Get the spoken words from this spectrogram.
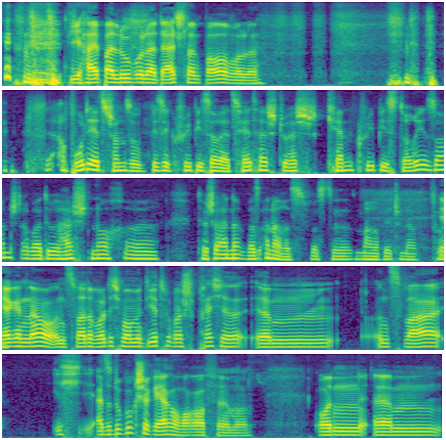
die Hyperloop unter Deutschland bauen wollen. Obwohl du jetzt schon so ein bisschen creepy Sache erzählt hast, du hast keine creepy Story sonst, aber du hast noch äh, du hast ja was anderes, was du machen willst. Ja, genau. Und zwar, da wollte ich mal mit dir drüber sprechen. Ähm, und zwar, ich, also du guckst ja gerne Horrorfilme. Und ähm,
